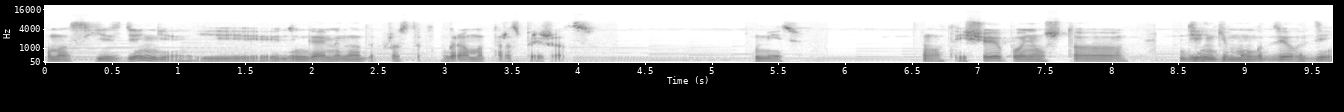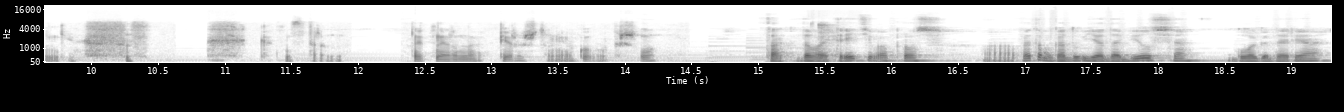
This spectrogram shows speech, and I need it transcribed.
у нас есть деньги, и деньгами надо просто грамотно распоряжаться. Уметь. Вот. Еще я понял, что деньги могут делать деньги. Как ни странно. Это, наверное, первое, что мне в голову пришло. Так, давай, третий вопрос. А, в этом году я добился, благодаря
